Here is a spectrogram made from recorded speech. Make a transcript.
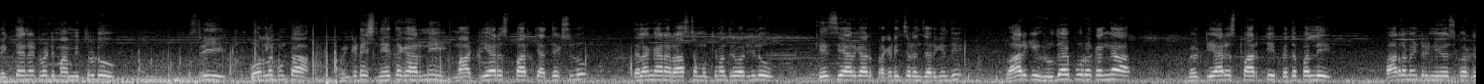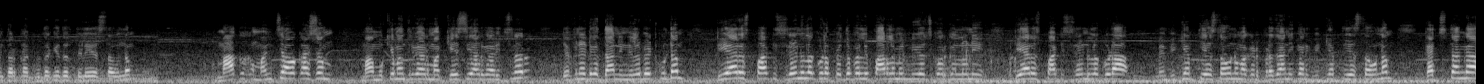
వ్యక్తి అయినటువంటి మా మిత్రుడు శ్రీ బోర్లగుంట వెంకటేష్ నేత గారిని మా టీఆర్ఎస్ పార్టీ అధ్యక్షులు తెలంగాణ రాష్ట్ర ముఖ్యమంత్రి వర్యులు కేసీఆర్ గారు ప్రకటించడం జరిగింది. వారికి హృదయపూర్వకంగా మేము టీఆర్ఎస్ పార్టీ పెద్దపల్లి పార్లమెంటరీ నియోజకవర్గం తరఫున కృతజ్ఞతలు తెలియజేస్తూ ఉన్నాం. మాకు ఒక మంచి అవకాశం మా ముఖ్యమంత్రి గారు మా కేసీఆర్ గారు ఇచ్చినారు. డెఫినెట్గా దాన్ని నిలబెట్టుకుంటాం. టీఆర్ఎస్ పార్టీ శ్రేణులకు కూడా పెద్దపల్లి పార్లమెంట్ నియోజకవర్గంలోని టీఆర్ఎస్ పార్టీ శ్రేణులకు కూడా మేము విజ్ఞప్తి చేస్తూ ఉన్నాం. అక్కడ ప్రజానీకానికి విజ్ఞప్తి చేస్తూ ఉన్నాం. ఖచ్చితంగా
